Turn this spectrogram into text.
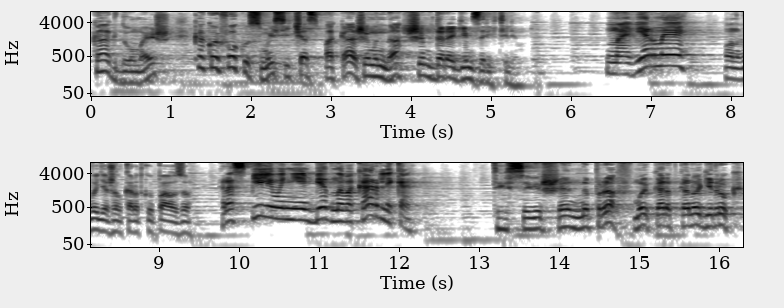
«Как думаешь, какой фокус мы сейчас покажем нашим дорогим зрителям?» «Наверное...» Он выдержал короткую паузу. «Распиливание бедного карлика?» «Ты совершенно прав, мой коротконогий друг.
